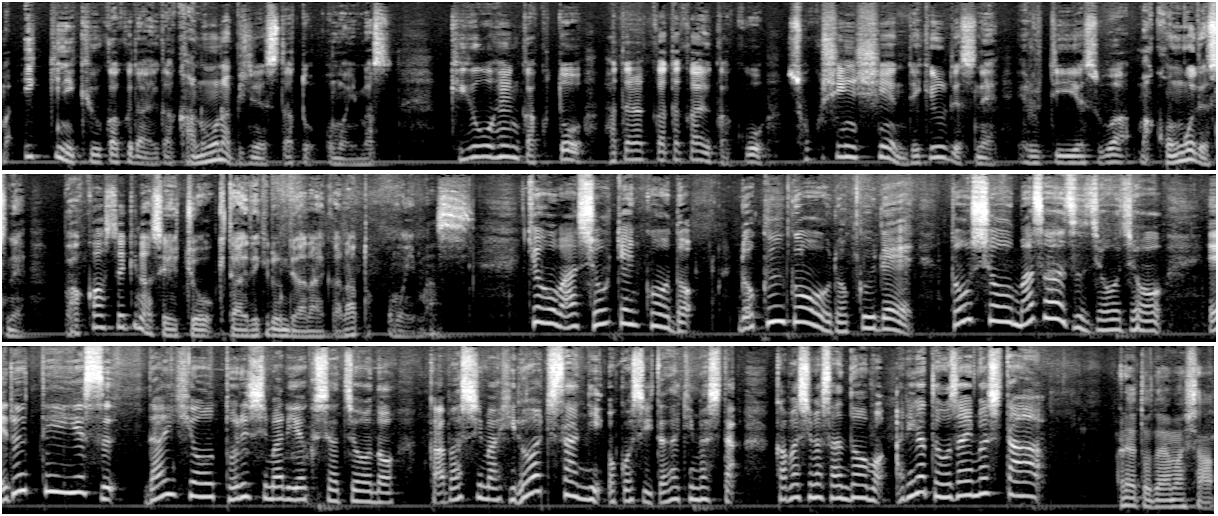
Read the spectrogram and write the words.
まあ、一気に急拡大が可能なビジネスだと思います。企業変革と働き方改革を促進支援できるですね LTS は、まあ、今後ですね爆発的な成長を期待できるんではないかなと思います。今日は証券コード6560東証マザーズ上場 LTS 代表取締役社長の樺島博明さんにお越しいただきました。樺島さんどうもありがとうございました。ありがとうございました。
